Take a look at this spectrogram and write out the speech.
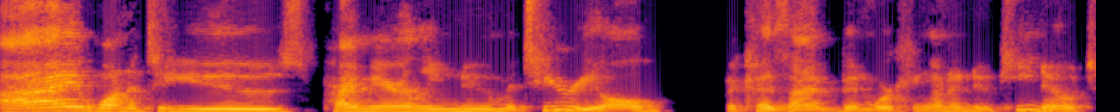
i wanted to use primarily new material because i've been working on a new keynote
